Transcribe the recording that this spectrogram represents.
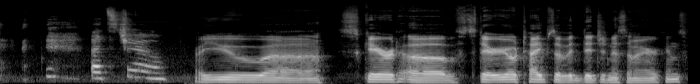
That's true. Are you uh, scared of stereotypes of indigenous Americans?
